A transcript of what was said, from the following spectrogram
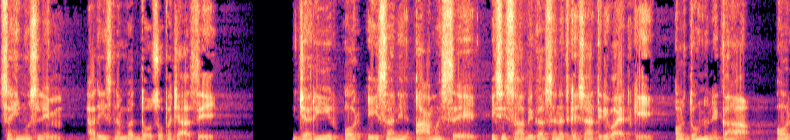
صحیح مسلم، حدیث نمبر دو سو پچاسی۔ جریر اور عیسیٰ نے آمد سے اسی سابقہ سند کے ساتھ روایت کی اور دونوں نے کہا، اور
